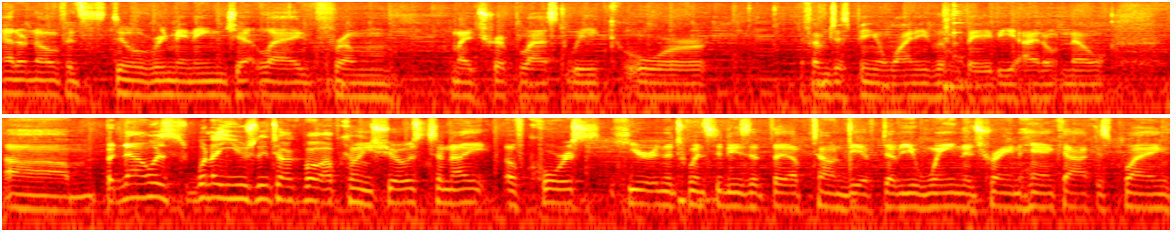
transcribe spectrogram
I don't know if it's still remaining jet lag from my trip last week or if I'm just being a whiny little baby. I don't know. Um, but now is when I usually talk about upcoming shows. Tonight, of course, here in the Twin Cities at the Uptown VFW, Wayne the Train Hancock is playing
